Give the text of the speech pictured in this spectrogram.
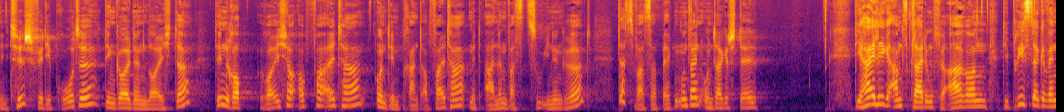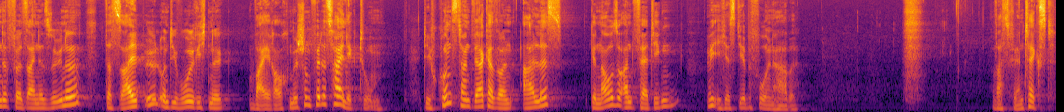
den Tisch für die Brote, den goldenen Leuchter, den Räucheropferaltar und den Brandopferaltar mit allem, was zu ihnen gehört, das Wasserbecken und sein Untergestell, die heilige Amtskleidung für Aaron, die Priestergewände für seine Söhne, das Salböl und die wohlriechende Weihrauchmischung für das Heiligtum. Die Kunsthandwerker sollen alles genauso anfertigen, wie ich es dir befohlen habe. Was für ein Text.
